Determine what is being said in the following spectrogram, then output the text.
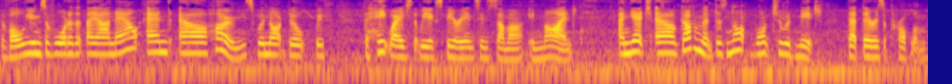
the volumes of water that they are now, and our homes were not built with the heat waves that we experience in summer in mind. And yet our government does not want to admit that there is a problem.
